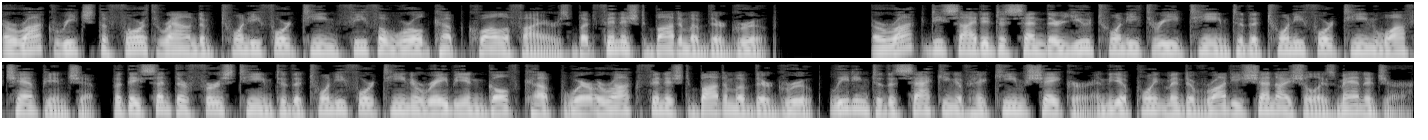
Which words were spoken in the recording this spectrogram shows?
Iraq reached the fourth round of 2014 FIFA World Cup qualifiers but finished bottom of their group. Iraq decided to send their U-23 team to the 2014 WAF Championship, but they sent their first team to the 2014 Arabian Gulf Cup where Iraq finished bottom of their group, leading to the sacking of Hakeem Shaker and the appointment of Radi Shenaishal as manager.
